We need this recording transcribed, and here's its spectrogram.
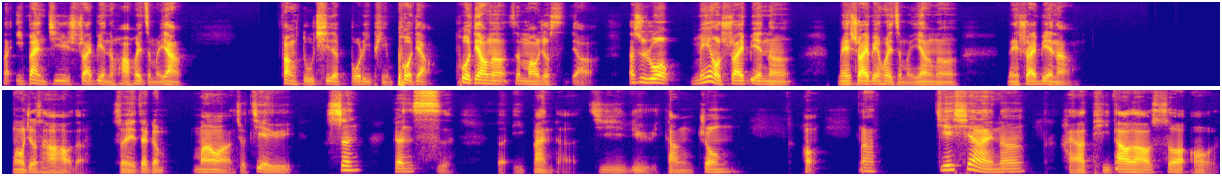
那一半几率衰变的话，会怎么样？放毒气的玻璃瓶破掉，破掉呢，这猫就死掉了。但是如果没有衰变呢？没衰变会怎么样呢？没衰变啊，猫就是好好的。所以这个猫啊，就介于生跟死的一半的几率当中。好，那。接下来呢，还要提到到说哦，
